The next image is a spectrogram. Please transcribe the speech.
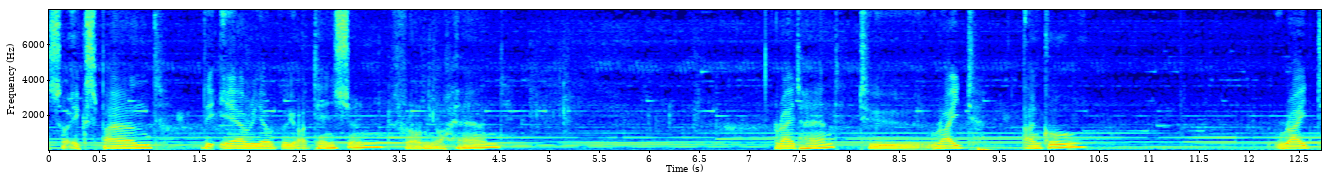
So expand the area of your attention from your hand, right hand to right ankle, right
